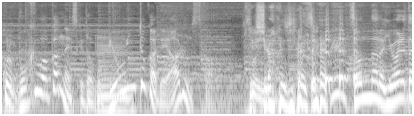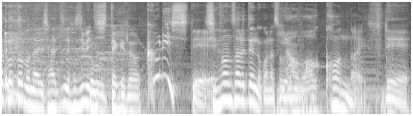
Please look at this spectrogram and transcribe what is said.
これ僕わかんないですけど、ん。病院とかであるんですか？知らん知らん知らん。そんなの言われたこともないし初初めて知ったけど。びっくりして。市販されてんのかなそいうやわかんないです。で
